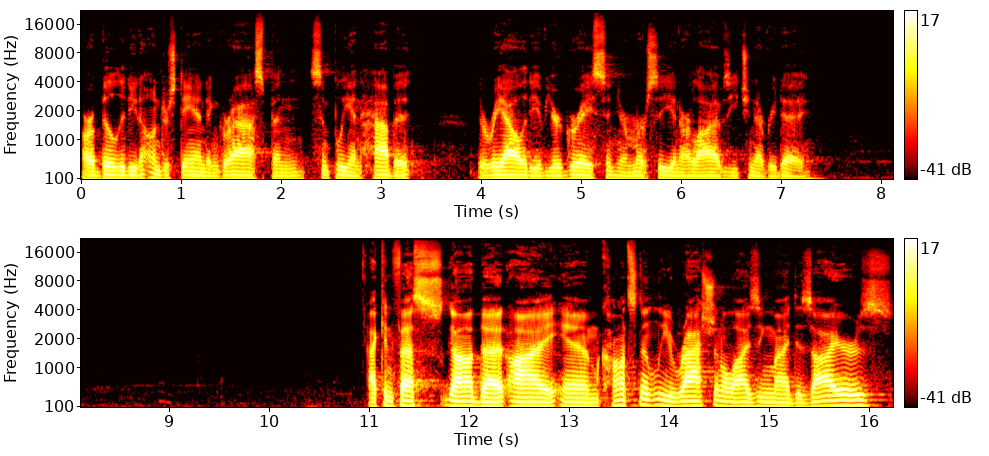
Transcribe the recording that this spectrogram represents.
our ability to understand and grasp and simply inhabit the reality of your grace and your mercy in our lives each and every day. I confess, God, that I am constantly rationalizing my desires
